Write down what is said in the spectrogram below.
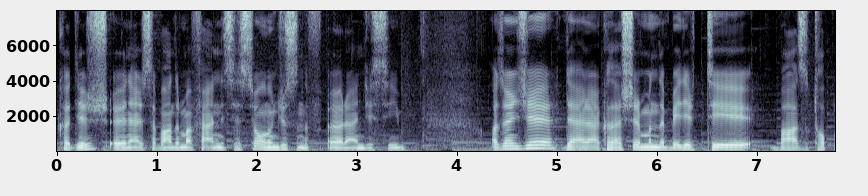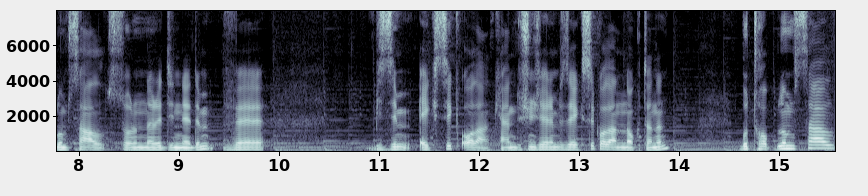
Kadir. Enerjisi Bandırma Fen Lisesi 10. sınıf öğrencisiyim. Az önce değerli arkadaşlarımın da belirttiği bazı toplumsal sorunları dinledim ve bizim eksik olan, kendi düşüncelerimizde eksik olan noktanın bu toplumsal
